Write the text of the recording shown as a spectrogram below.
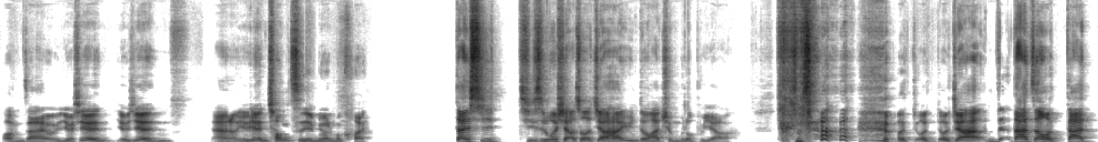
我们在有些人有些人啊，有些人冲刺也没有那么快。但是其实我小时候教他运动，他全部都不要。我我我教他，大家知道我，大家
